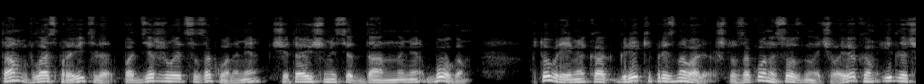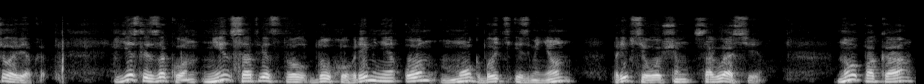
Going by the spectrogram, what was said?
Там власть правителя поддерживается законами, считающимися данными Богом, в то время как греки признавали, что законы созданы человеком и для человека. Если закон не соответствовал духу времени, он мог быть изменен при всеобщем согласии. Но пока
